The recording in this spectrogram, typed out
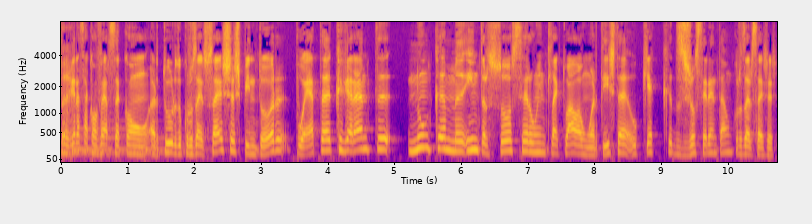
De regresso à conversa com Artur do Cruzeiro Seixas, pintor, poeta, que garante nunca me interessou ser um intelectual ou um artista. O que é que desejou ser então, Cruzeiro Seixas?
